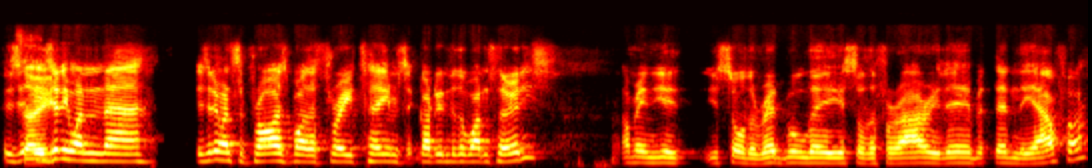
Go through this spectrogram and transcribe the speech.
Is, So- is anyone uh, is anyone surprised by the three teams that got into the 130s? I mean, you you saw the Red Bull there, you saw the Ferrari there, but then the Alpha.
